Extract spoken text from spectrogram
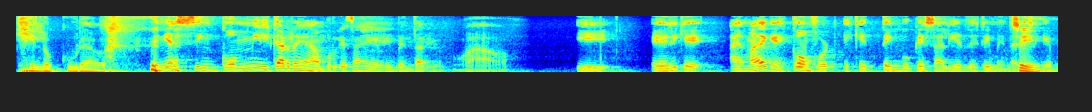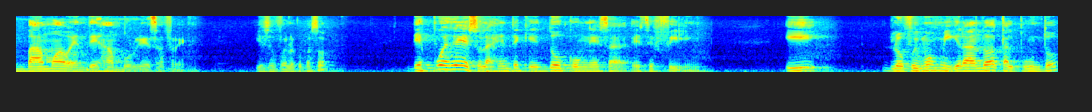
Qué locura, bro. Tenía 5000 carnes de hamburguesas en el inventario. Wow. Y es que, además de que es comfort, es que tengo que salir de este inventario. Sí. Así que vamos a vender hamburguesas, Fred. Y eso fue lo que pasó. Después de eso, la gente quedó con esa, ese feeling. Y lo fuimos migrando hasta el punto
